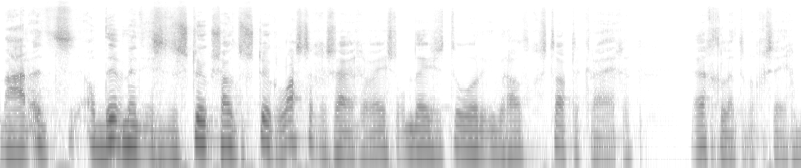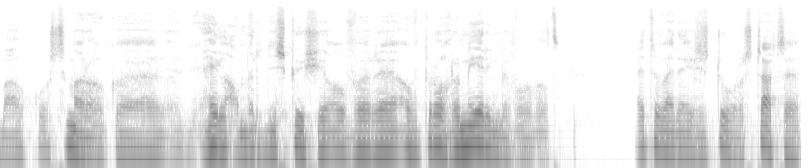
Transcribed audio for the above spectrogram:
maar het, op dit moment is het een stuk, zou het een stuk lastiger zijn geweest om deze toren überhaupt gestart te krijgen. Eh, gelet op gestegen bouwkosten, maar ook eh, een hele andere discussie over, eh, over programmering bijvoorbeeld. Hè, toen wij deze toren startten,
